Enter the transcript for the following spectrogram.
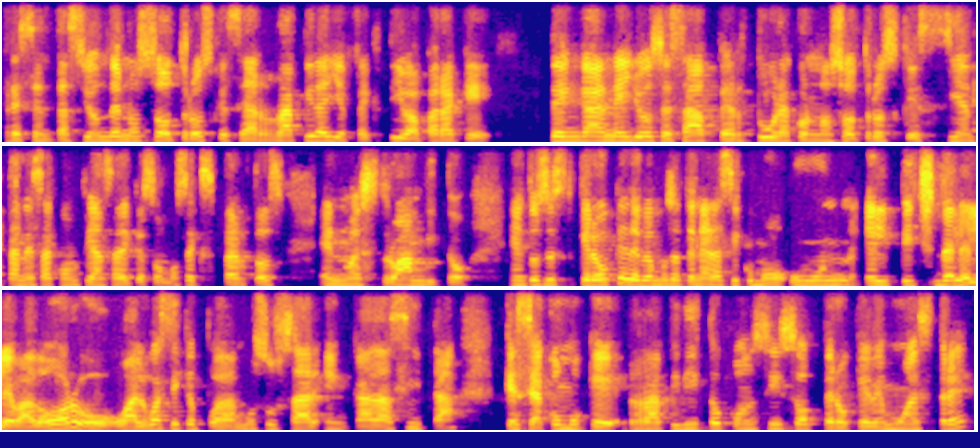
presentación de nosotros que sea rápida y efectiva para que tengan ellos esa apertura con nosotros, que sientan esa confianza de que somos expertos en nuestro ámbito. Entonces, creo que debemos de tener así como un, el pitch del elevador o, o algo así que podamos usar en cada cita, que sea como que rapidito, conciso, pero que demuestre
